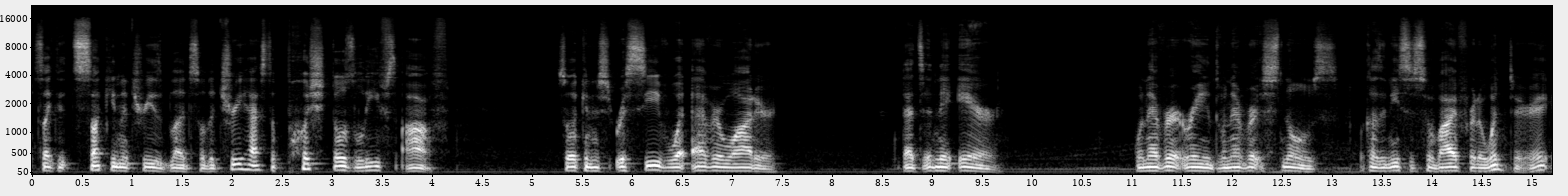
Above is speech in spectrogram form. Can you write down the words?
It's like it's sucking the tree's blood. So the tree has to push those leaves off so it can receive whatever water that's in the air whenever it rains, whenever it snows, because it needs to survive for the winter, right?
